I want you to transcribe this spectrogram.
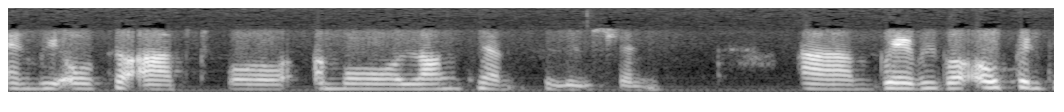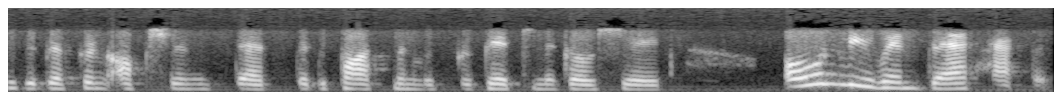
And we also asked for a more long-term solution um, where we were open to the different options that the department was prepared to negotiate. Only when that happened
